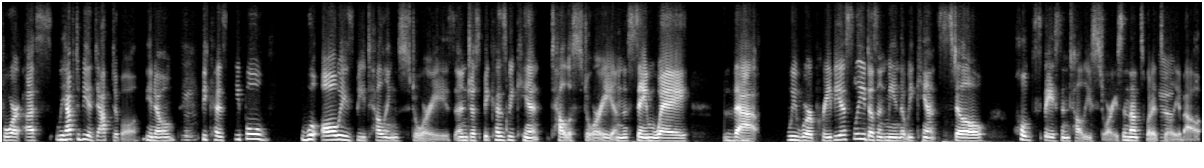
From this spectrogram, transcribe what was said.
for us. We have to be adaptable, you know, Mhm. because people will always be telling stories, and just because we can't tell a story in the same way that we were previously doesn't mean that we can't still hold space and tell these stories and that's what it's Yeah. really about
